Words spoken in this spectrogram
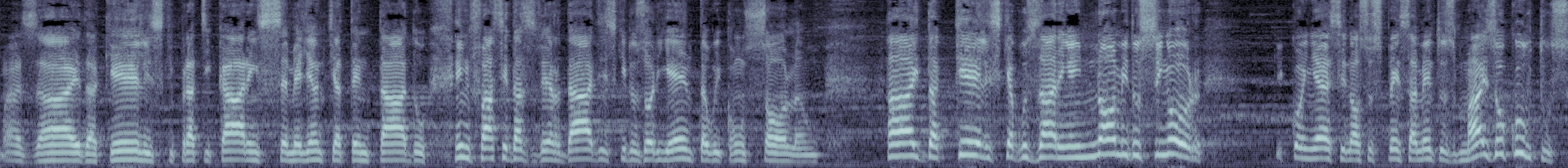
Mas ai daqueles que praticarem semelhante atentado em face das verdades que nos orientam e consolam. Ai daqueles que abusarem em nome do Senhor, que conhece nossos pensamentos mais ocultos,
